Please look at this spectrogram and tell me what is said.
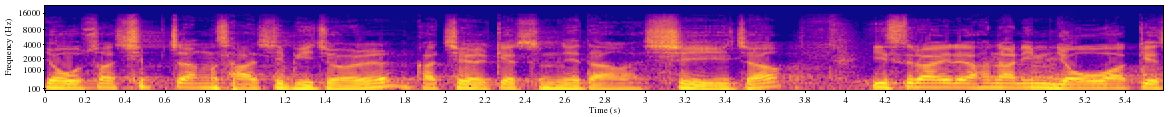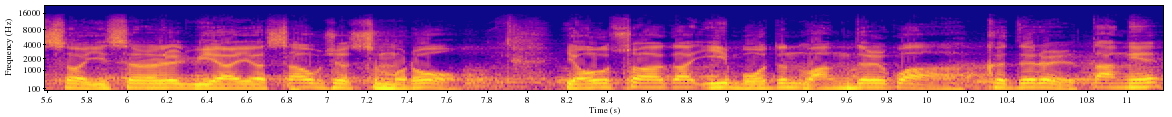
여호수아 10장 42절 같이 읽겠습니다. 시작. 이스라엘의 하나님 여호와께서 이스라엘을 위하여 싸우셨으므로 여호수아가 이 모든 왕들과 그들을 땅에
